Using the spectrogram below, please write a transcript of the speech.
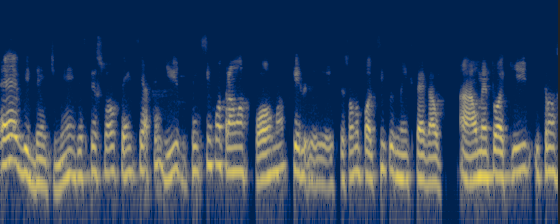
Evidentemente, esse pessoal tem que ser atendido, tem que se encontrar uma forma, que esse pessoal não pode simplesmente pegar o. Ah, aumentou aqui e, trans,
